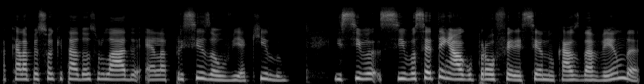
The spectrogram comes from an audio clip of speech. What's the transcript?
aquela pessoa que está do outro lado, ela precisa ouvir aquilo. E se, se você tem algo para oferecer, no caso da venda,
